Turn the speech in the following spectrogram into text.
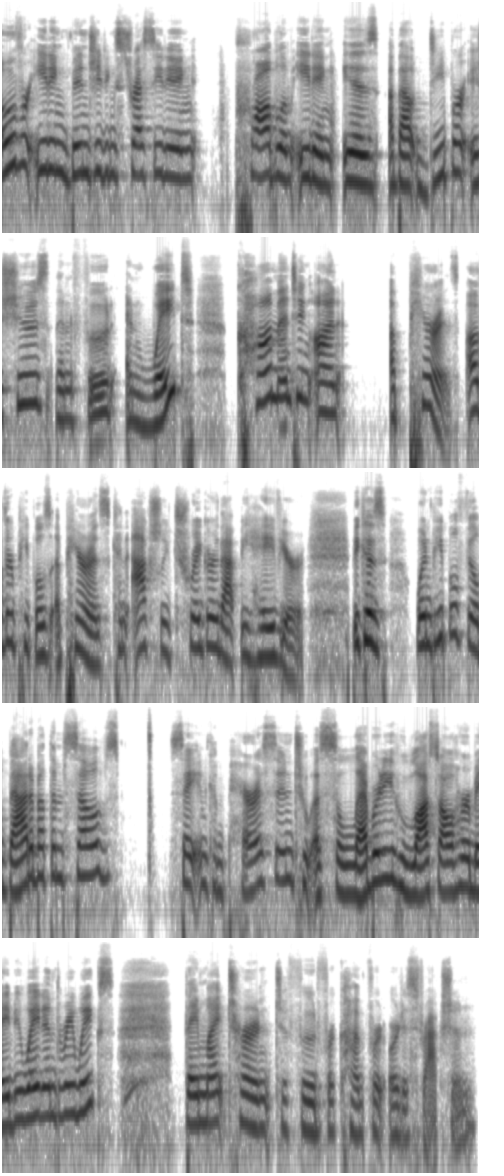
overeating, binge eating, stress eating, problem eating is about deeper issues than food and weight, commenting on appearance, other people's appearance, can actually trigger that behavior. Because when people feel bad about themselves, say in comparison to a celebrity who lost all her baby weight in three weeks, they might turn to food for comfort or distraction.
